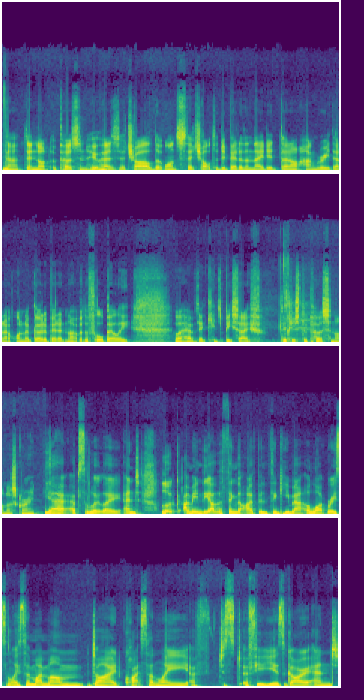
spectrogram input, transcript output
No, they're not a person who has a child that wants their child to do better than they did. They're not hungry. They don't want to go to bed at night with a full belly or have their kids be safe. They're just a person on a screen. Yeah, absolutely. And look, I mean, the other thing that I've been thinking about a lot recently. So my mum died quite suddenly, a f- just a few years ago, and.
